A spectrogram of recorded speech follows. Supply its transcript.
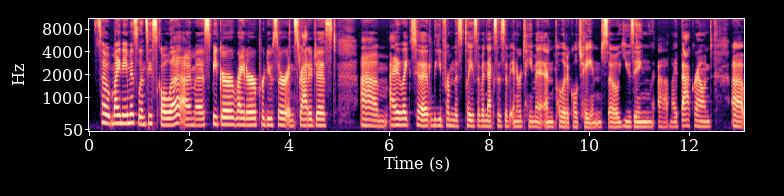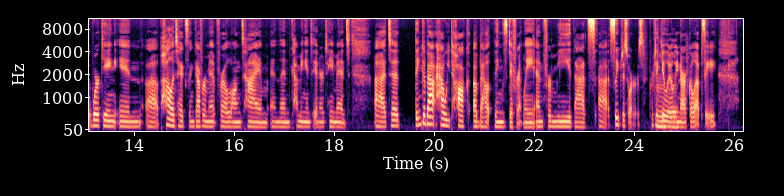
So, my name is Lindsay Scola. I'm a speaker, writer, producer, and strategist. Um, I like to lead from this place of a nexus of entertainment and political change. So, using uh, my background uh, working in uh, politics and government for a long time, and then coming into entertainment uh, to think about how we talk about things differently. And for me, that's uh, sleep disorders, particularly mm-hmm. narcolepsy.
